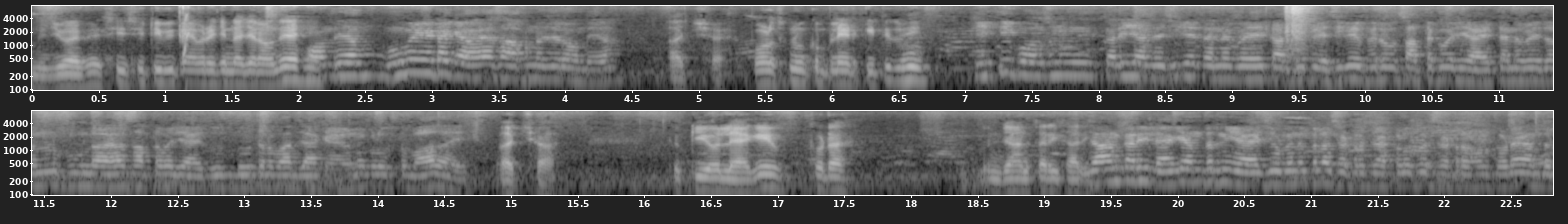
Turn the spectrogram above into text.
ਦੂਜੀ ਵਾਰ ਫੇਰ ਸੀਸੀਟੀਵੀ ਕੈਮਰੇ 'ਚ ਨਜ਼ਰ ਆਉਂਦੇ ਆ ਇਹ? ਆਉਂਦੇ ਆ ਮੂੰਹ ਵੀ ਢਕਿਆ ਹੋਇਆ ਸਾਫ਼ ਨਜ਼ਰ ਆਉਂਦੇ ਆ। ਅੱਛਾ। ਪੁਲਿਸ ਨੂੰ ਕੰਪਲੇਂਟ ਕੀਤੀ ਤੁਸੀਂ? ਕੀਤੀ ਪੁਲਿਸ ਨੂੰ ਕਰੀ ਜਾਂਦੇ ਸੀਗੇ 3 ਵਜੇ ਕਰਦੇ ਪਏ ਸੀਗੇ ਫਿਰ ਉਹ 7 ਵਜੇ ਆਏ 3 ਵਜੇ ਤਾਂ ਉਹਨਾਂ ਨੂੰ ਫੋਨ ਲਾਇਆ 7 ਵਜੇ ਆਏ ਦੋ ਦੋ ਤਿੰਨ ਵਾਰ ਜਾ ਕੇ ਆਏ ਉਹਨਾਂ ਕੋਲ ਉਸ ਤੋਂ ਬਾਅਦ ਆਏ। ਅੱਛਾ। ਤੇ ਕੀ ਉਹ ਲੈ ਗਏ ਥੋੜਾ ਜਾਣਕਾਰੀ ਸਾਰੀ। ਜਾਣਕਾਰੀ ਲੈ ਕੇ ਅੰਦਰ ਨਹੀਂ ਆਏ ਸੀ ਉਹ ਕਹਿੰਦੇ ਪਹਿਲਾਂ ਸ਼ਟਰ ਚੱਕ ਲਓ ਫਿਰ ਸ਼ਟਰ ਹੁਣ ਥੋੜਾ ਅੰਦਰ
